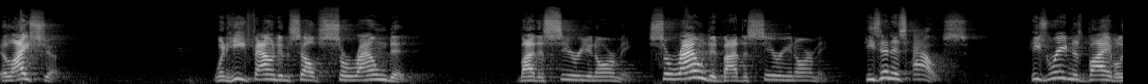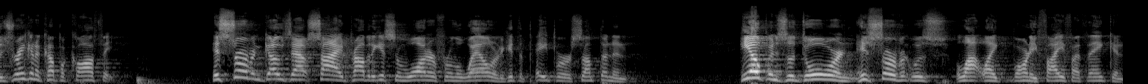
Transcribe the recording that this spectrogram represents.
Elisha, when he found himself surrounded by the Syrian army, surrounded by the Syrian army, he's in his house. He's reading his Bible. He's drinking a cup of coffee. His servant goes outside, probably to get some water from the well or to get the paper or something, and he opens the door, and his servant was a lot like Barney Fife, I think, and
